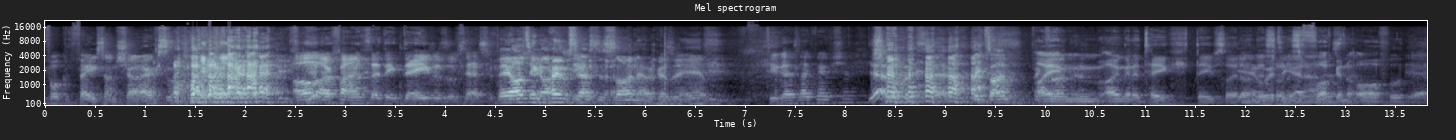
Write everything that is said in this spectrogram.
fucking face on sharks All our fans, I think Dave is obsessed with they all Baby think Shark. I'm obsessed with Son now because of him Do you guys like Baby Shark? Yeah, I. Yeah, big fan. Big. I'm I'm gonna take Dave's side Yeah, on this one. It's together on fucking then. awful. yeah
